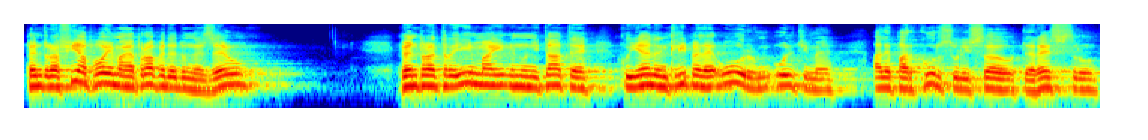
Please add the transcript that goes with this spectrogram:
Pentru a fi apoi mai aproape de Dumnezeu, pentru a trăi mai în unitate cu El în clipele urm, ultime ale parcursului său terestru,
